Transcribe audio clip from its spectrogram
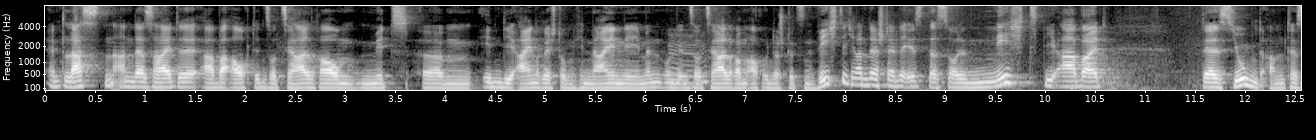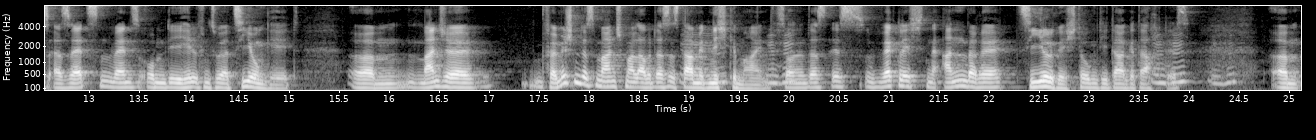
entlasten an der Seite, aber auch den Sozialraum mit ähm, in die Einrichtung hineinnehmen und mhm. den Sozialraum auch unterstützen. Wichtig an der Stelle ist, das soll nicht die Arbeit des Jugendamtes ersetzen, wenn es um die Hilfen zur Erziehung geht. Ähm, manche vermischen das manchmal, aber das ist damit mhm. nicht gemeint, mhm. sondern das ist wirklich eine andere Zielrichtung, die da gedacht mhm. ist. Mhm. Ähm,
